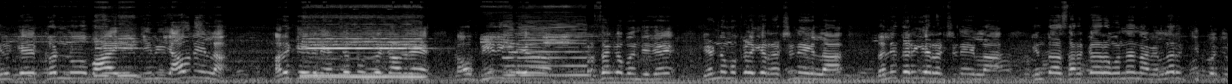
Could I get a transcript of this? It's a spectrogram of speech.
ಇದಕ್ಕೆ ಕಣ್ಣು, ಬಾಯಿ, ಕಿವಿ ಯಾವುದೂ ಇಲ್ಲ. ಅದಕ್ಕೆ ಇದನ್ನು ಎಚ್ಚೆತ್ತುಬೇಕಾದ್ರೆ ನಾವು ಬೀದಿಗಿರಿಯ ಪ್ರಸಂಗ ಬಂದಿದೆ. ಹೆಣ್ಣು ಮಕ್ಕಳಿಗೆ ರಕ್ಷಣೆ ಇಲ್ಲ. ದಲಿತರಿಗೆ ರಕ್ಷಣೆ ಇಲ್ಲ. ಇಂಥ ಸರ್ಕಾರವನ್ನು ನಾವೆಲ್ಲರೂ ಕಿತ್ತೋಗಿ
